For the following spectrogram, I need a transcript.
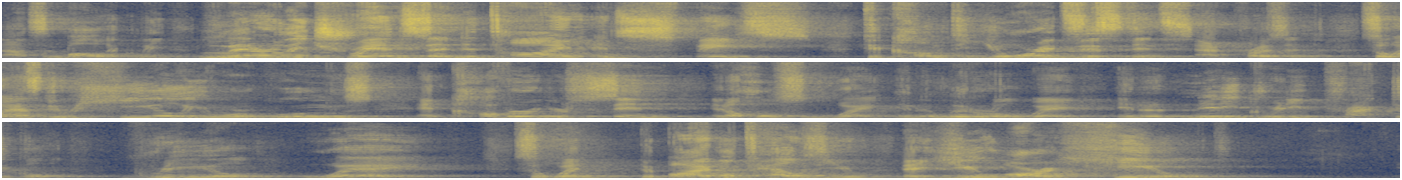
not symbolically, literally transcended time and space to come to your existence at present so as to heal your wounds and cover your sin in a wholesome way, in a literal way, in a nitty gritty, practical, real way. So when the Bible tells you that you are healed,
